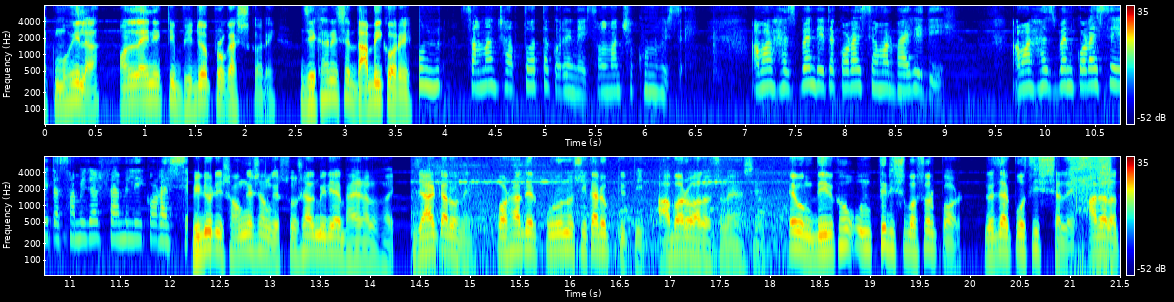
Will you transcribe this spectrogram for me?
এক মহিলা অনলাইনে একটি ভিডিও প্রকাশ করে যেখানে সে দাবি করে সালমান আত্মহত্যা করে নাই সালমান খুন হয়েছে আমার হাজব্যান্ড এটা করাইছে আমার বাইরে দিয়ে। আমার হাজব্যান্ড করাইছে এটা সামিরার ফ্যামিলি করাইছে। ভিডিওটি সঙ্গে সঙ্গে সোশ্যাল মিডিয়ায় ভাইরাল হয় যার কারণে ফরহাদের পুরনো স্বীকারোক্তিটি আবারও আলোচনায় আসে এবং দীর্ঘ উনত্রিশ বছর পর দু হাজার পঁচিশ সালে আদালত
